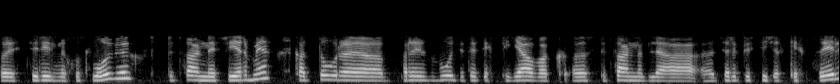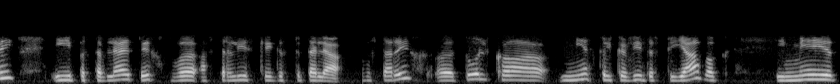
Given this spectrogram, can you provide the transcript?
в стерильных условиях, специальной ферме, которая производит этих пиявок э, специально для э, терапевтических целей и поставляет их в австралийские госпиталя. Во-вторых, э, только несколько видов пиявок имеют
